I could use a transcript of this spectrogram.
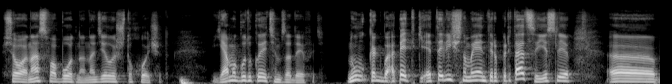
все, она свободна, она делает, что хочет. Я могу только этим задефать. Ну, как бы, опять-таки, это лично моя интерпретация, если, э,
